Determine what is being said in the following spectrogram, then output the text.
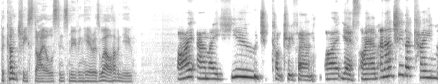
the country styles since moving here as well, haven't you? I am a huge country fan. I yes, I am, and actually that came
